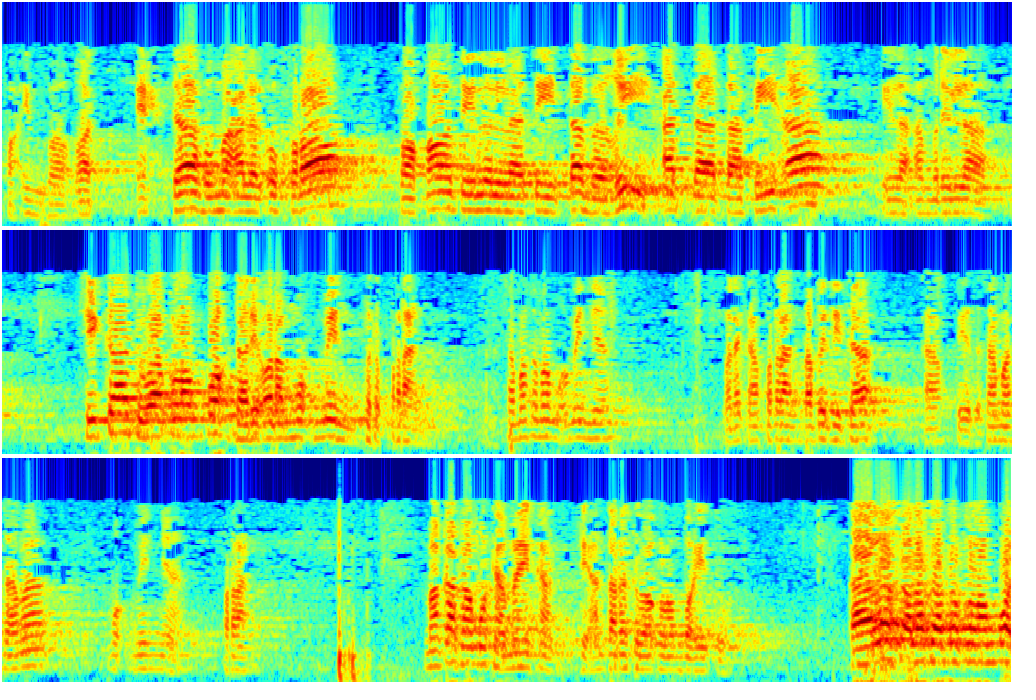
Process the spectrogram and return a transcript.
fa in baghat ihdahuma 'ala al-ukhra faqatilul lati tabghi hatta tafi'a ila amrillah jika dua kelompok dari orang mukmin berperang, sama-sama mukminnya, mereka perang tapi tidak kafir, sama-sama mukminnya perang. Maka kamu damaikan di antara dua kelompok itu. Kalau salah satu kelompok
